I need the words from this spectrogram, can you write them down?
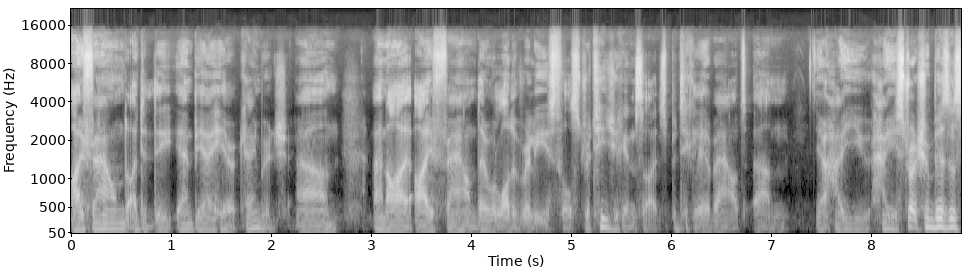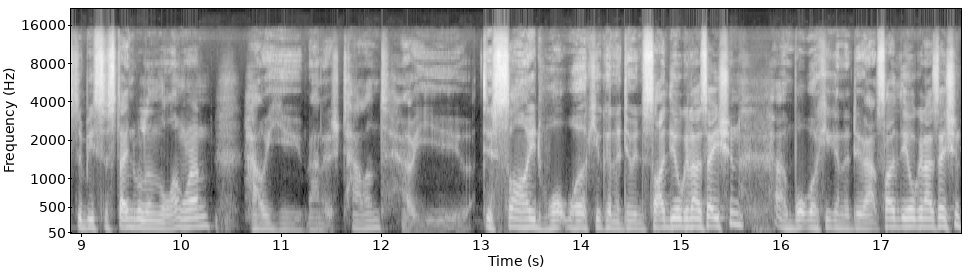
I found I did the MBA here at Cambridge, um, and I, I found there were a lot of really useful strategic insights, particularly about um, you know, how you how you structure a business to be sustainable in the long run, how you manage talent, how you decide what work you're going to do inside the organization and what work you're going to do outside the organization.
